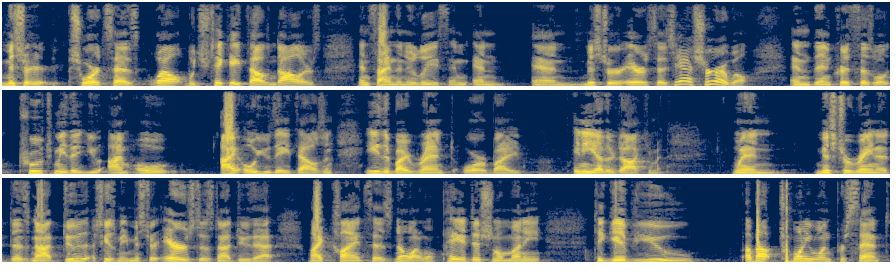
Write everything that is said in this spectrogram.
Mr. Schwartz says, well, would you take $8,000 and sign the new lease? And, and, and Mr. Ayers says, yeah, sure I will. And then Chris says, well, prove to me that you, I'm owe, I owe you the 8,000 either by rent or by any other document. When Mr. Reyna does not do that, excuse me, Mr. Ayers does not do that, my client says, no, I won't pay additional money to give you about 21%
